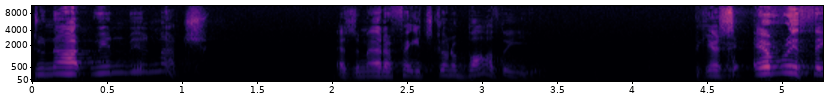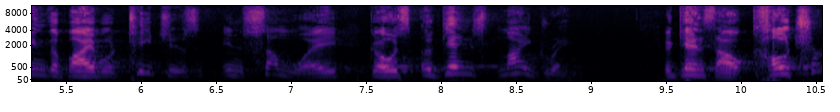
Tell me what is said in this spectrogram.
do not mean much. As a matter of fact, it's going to bother you. Because everything the Bible teaches in some way goes against my grain, against our culture,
